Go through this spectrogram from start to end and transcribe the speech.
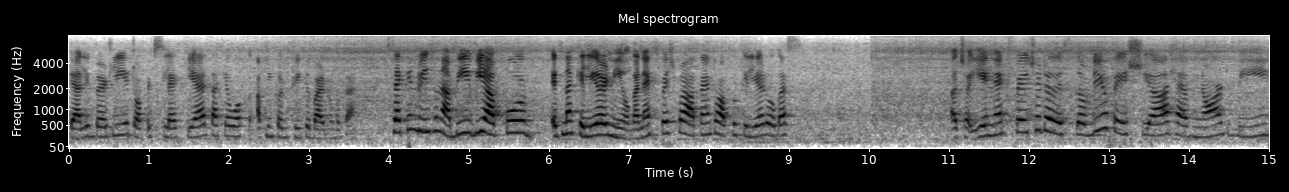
डेलीबरेटली ये टॉपिक सेलेक्ट किया है ताकि वो अपनी कंट्री के बारे में बताएँ। सेकेंड रीज़न अभी भी आपको इतना क्लियर नहीं होगा। नेक्स्ट पेज पर आते हैं तो आपको क्लियर होगा। अच्छा ये नेक्स्ट पेज है। The discovery of Asia have not been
